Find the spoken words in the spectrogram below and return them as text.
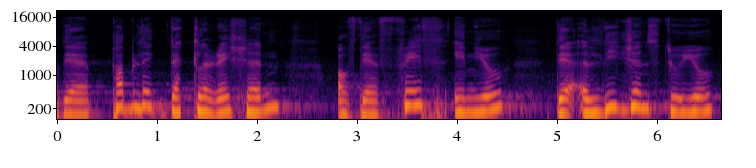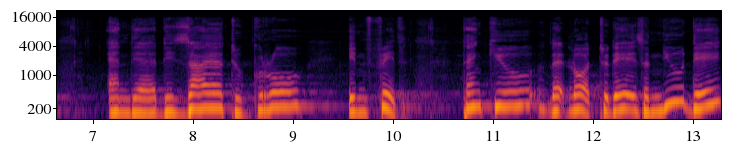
their public declaration of their faith in you, their allegiance to you, and their desire to grow in faith. Thank you that, Lord, today is a new day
